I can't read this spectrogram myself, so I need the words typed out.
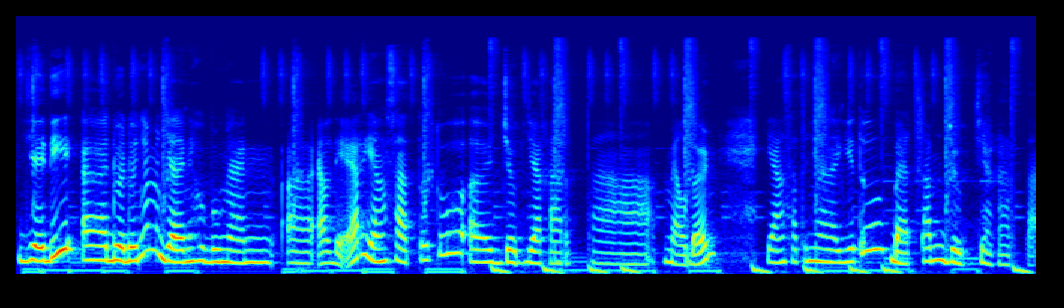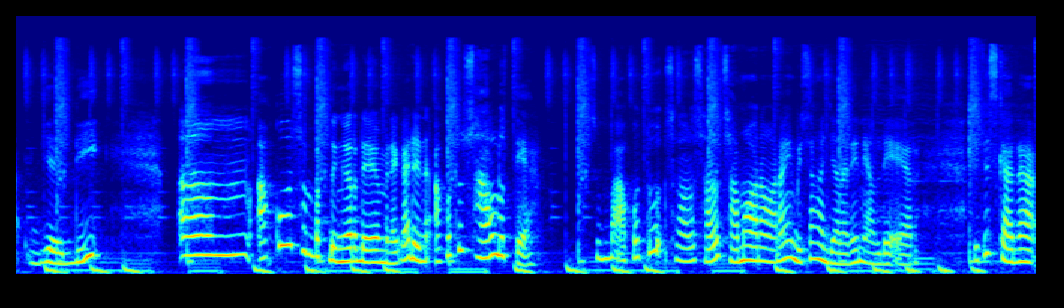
Jadi uh, dua-duanya menjalani hubungan uh, eh, LDR yang satu tuh uh, Yogyakarta Melbourne. Yang satunya lagi tuh Batam Yogyakarta. Jadi um, aku sempat dengar dari mereka dan aku tuh salut ya. Sumpah aku tuh selalu salut sama orang-orang yang bisa ngejalanin LDR itu karena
